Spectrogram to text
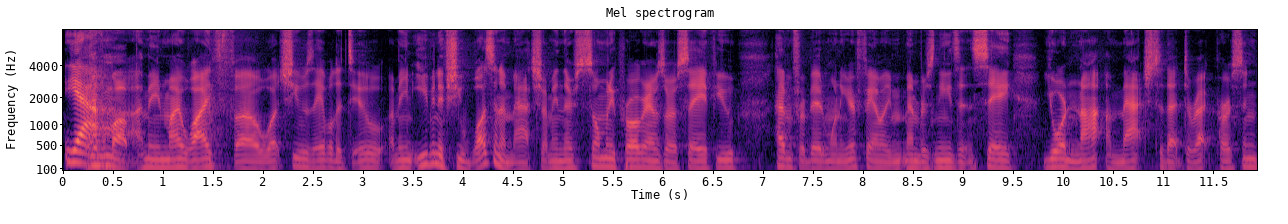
Yeah. Give them up. I mean, my wife, uh, what she was able to do. I mean, even if she wasn't a match, I mean, there's so many programs where say if you, heaven forbid, one of your family members needs it, and say you're not a match to that direct person,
